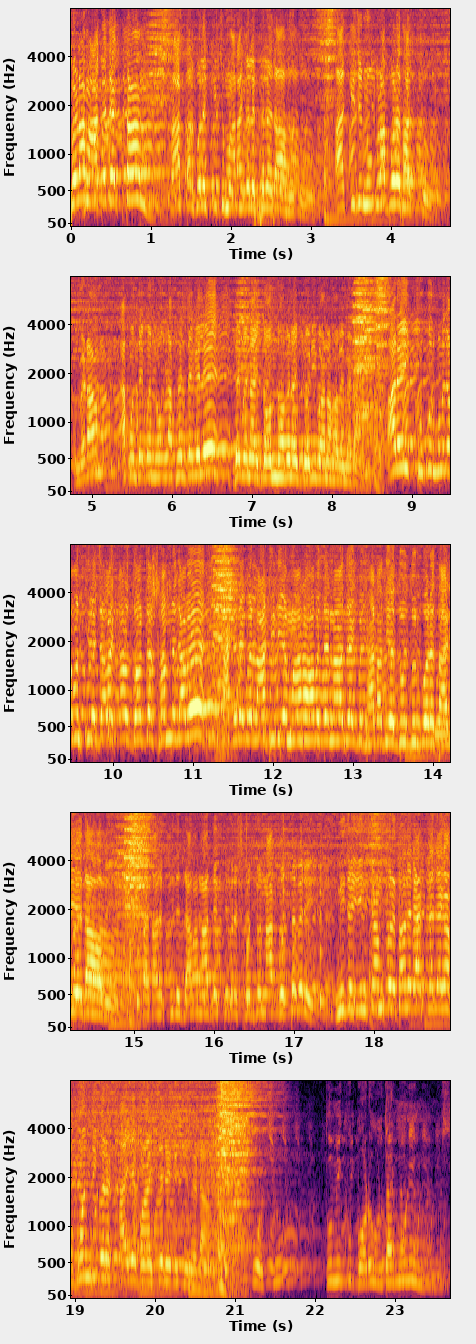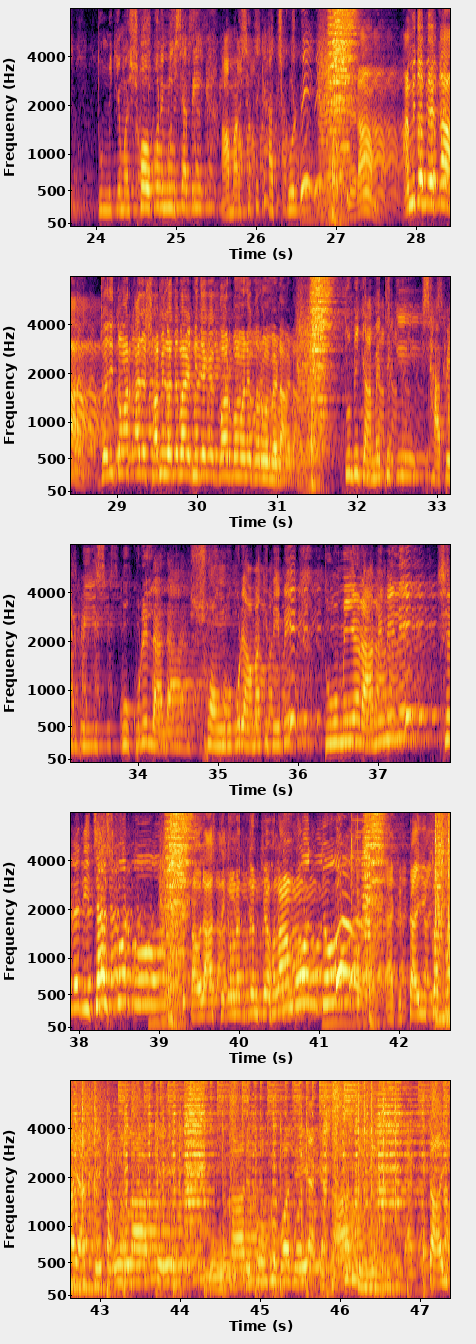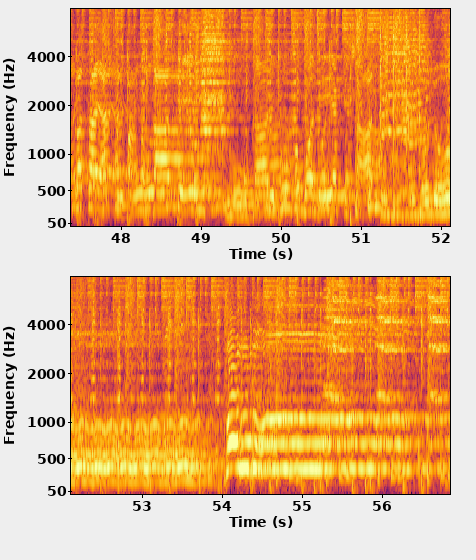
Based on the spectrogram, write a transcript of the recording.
ম্যাডাম আগে দেখতাম। রাস্তার ফলে কিছু মারা গেলে ফেলে দেওয়া হতো। আর কিছু নোংরা পড়ে থাকতো। ম্যাডাম এখন দেখবেন নোংরা ফেলতে গেলে দেখবেন না দণ্ড হবে না জরিমানা হবে ম্যাডাম। আর এই কুকুরগুলো যখন ফিরে জ্বালায় কারও দরজার সামনে যাবে তাকে দেখবে লাঠি দিয়ে মারা হবে না দেখবে ঝাঁটা দিয়ে দূর দূর করে তাড়িয়ে দেওয়া হবে। তাই তাদের ফিরে জ্বালা না দেখতে পেরে সহ্য না করতে পেরে নিজে ইনকাম করে তাদের একটা জায়গায় বন্দি করে খাইয়ে বাঁচিয়ে রেখেছি ম্যাডাম। কোচু তুমি খুব বড় উদার মনের মানুষ। তুমি কি আমার সহকর্মী হিসাবে আমার সাথে কাজ করবে? ম্যাডাম আমি তো বেকার। যদি তোমার কাজে সামিল হতে পারি নিজেকে গর্ব মনে করব ম্যাডাম। তুমি গ্রামে থেকে সাপের বিষ কুকুরের লালা সঙ্গ করে আমাকে দেবে। তুমি আর আমি মিলে সেটা রিচার্জ করব। তাহলে আজ থেকে আমরা দুজন কে হলাম? বন্ধু। একটাই কথাই আছে বাংলাতে। মুখার বুক বলে একসাথে একটাই কথাই আছে বাংলাতে। মুখার বুক বলে একসাথে হলো। বন্ধু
